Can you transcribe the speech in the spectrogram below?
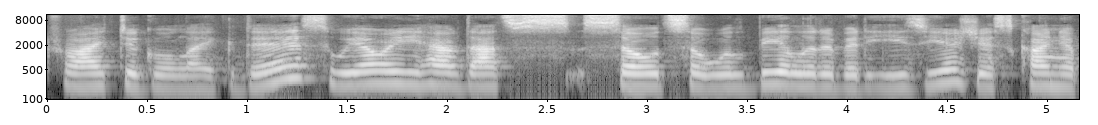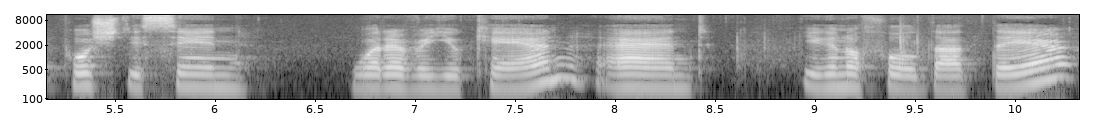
try to go like this. We already have that sewed so it will be a little bit easier. Just kind of push this in whatever you can and you're to fold that there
